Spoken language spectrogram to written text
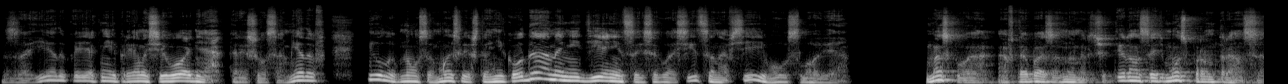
«Заеду-ка я к ней прямо сегодня», — решил Самедов и улыбнулся мысли, что никуда она не денется и согласится на все его условия. Москва. Автобаза номер 14 Моспромтранса.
